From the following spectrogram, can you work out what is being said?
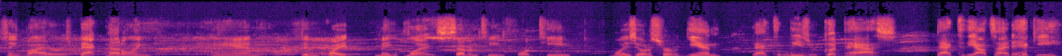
St. Viator is backpedaling and didn't quite make a play. 17 14. Moisio to serve again. Back to Leeser. Good pass. Back to the outside to Hickey.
